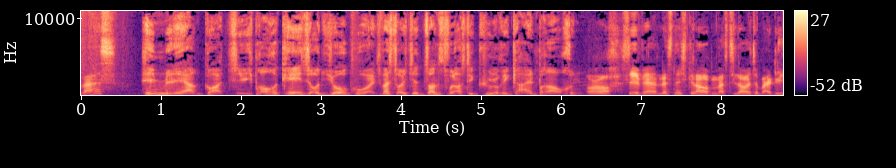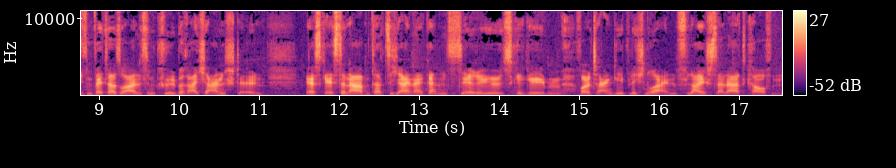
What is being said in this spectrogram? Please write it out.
was? Himmel, Herrgott, ich brauche Käse und Joghurt. Was soll ich denn sonst wohl aus den Kühlregalen brauchen? Oh, Sie werden es nicht glauben, was die Leute bei diesem Wetter so alles im Kühlbereich anstellen. Erst gestern Abend hat sich einer ganz seriös gegeben, wollte angeblich nur einen Fleischsalat kaufen.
